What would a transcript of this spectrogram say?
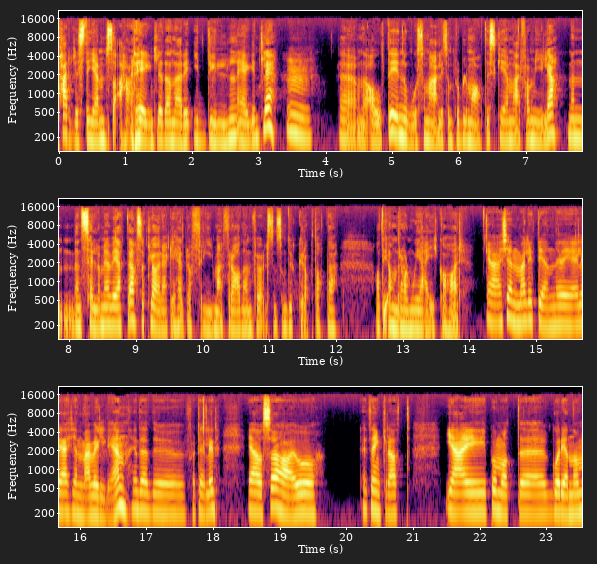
færreste hjem så er det egentlig den derre idyllen, egentlig. Mm. Det er alltid noe som er liksom problematisk i enhver familie, men, men, selv om jeg vet det, så klarer jeg ikke helt å fri meg fra den følelsen som dukker opp, at, at de andre har noe jeg ikke har. Ja, jeg kjenner meg litt igjen eller jeg kjenner meg veldig igjen i det du forteller. Jeg også har jo Jeg tenker at jeg på en måte går gjennom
